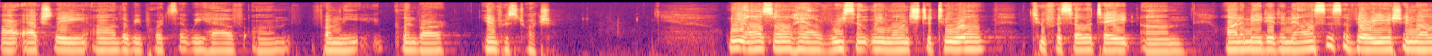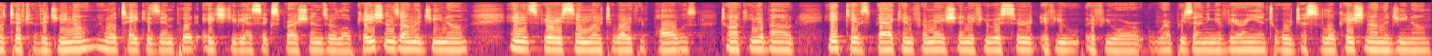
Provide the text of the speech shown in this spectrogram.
are actually uh, the reports that we have um, from the ClinVar infrastructure. We also have recently launched a tool to facilitate um, automated analysis of variation relative to the genome, and will take as input HGVS expressions or locations on the genome, and it's very similar to what I think Paul was talking about. It gives back information if you assert, if you if you're representing a variant or just a location on the genome,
